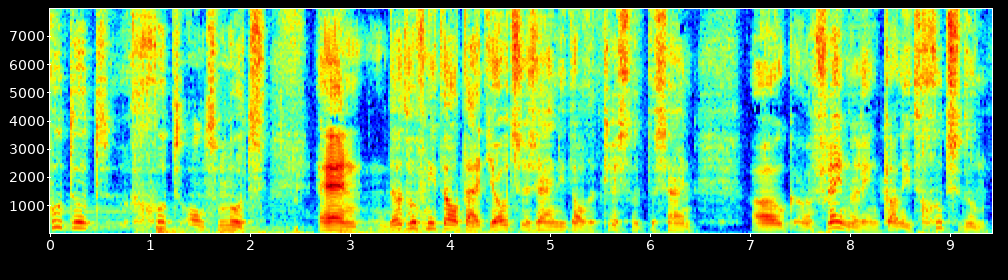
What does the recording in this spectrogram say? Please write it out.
goed doet, goed ontmoet. En dat hoeft niet altijd joods te zijn, niet altijd christelijk te zijn. Ook een vreemdeling kan iets goeds doen.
